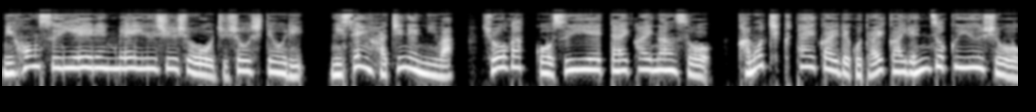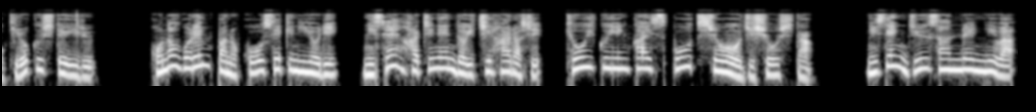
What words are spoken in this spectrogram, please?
日本水泳連盟優秀賞を受賞しており、2008年には、小学校水泳大会南総、鴨地区大会で5大会連続優勝を記録している。この5連覇の功績により、2008年度市原市教育委員会スポーツ賞を受賞した。2013年には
